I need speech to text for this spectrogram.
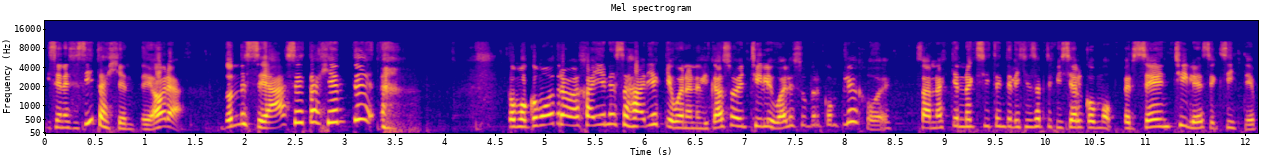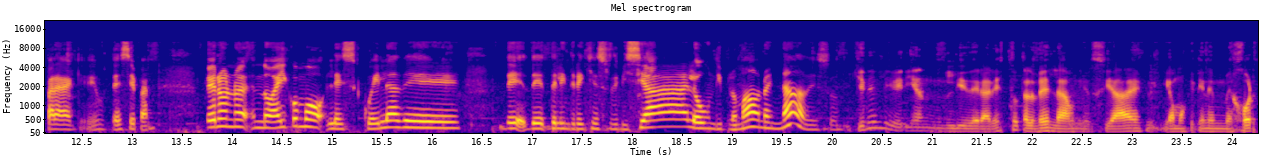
y se necesita gente. Ahora, ¿dónde se hace esta gente? Como cómo trabajáis en esas áreas que, bueno, en el caso de Chile igual es súper complejo, ¿eh? O sea, no es que no exista inteligencia artificial como per se en Chile, sí existe, para que ustedes sepan. Pero no, no hay como la escuela de, de, de- de la inteligencia artificial o un diplomado, no hay nada de eso. ¿Quiénes deberían liderar esto? Tal vez las universidades, digamos, que tienen mejor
